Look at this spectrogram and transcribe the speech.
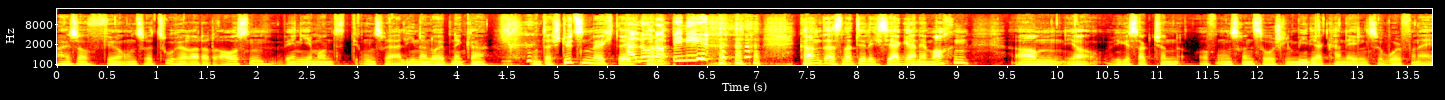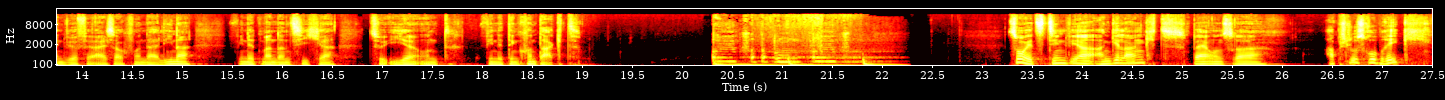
Also für unsere Zuhörer da draußen, wenn jemand unsere Alina Leubnecker unterstützen möchte, Hallo, kann, da bin ich. kann das natürlich sehr gerne machen. Ähm, ja, wie gesagt, schon auf unseren Social Media Kanälen, sowohl von Einwürfe als auch von der Alina, findet man dann sicher zu ihr und findet den Kontakt. So, jetzt sind wir angelangt bei unserer Abschlussrubrik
